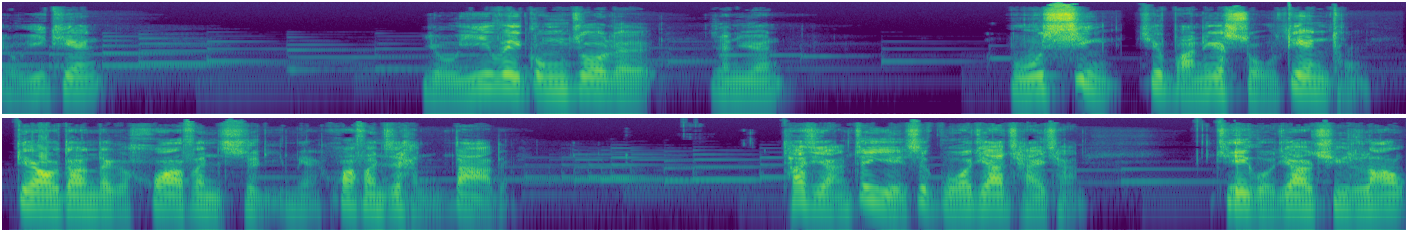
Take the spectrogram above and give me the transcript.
有一天，有一位工作的人员不幸就把那个手电筒掉到那个化粪池里面，化粪池很大的，他想这也是国家财产，结果就要去捞，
